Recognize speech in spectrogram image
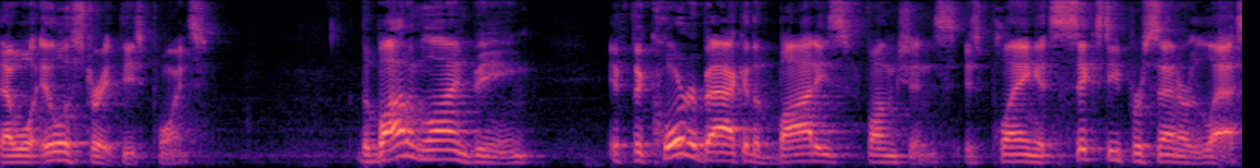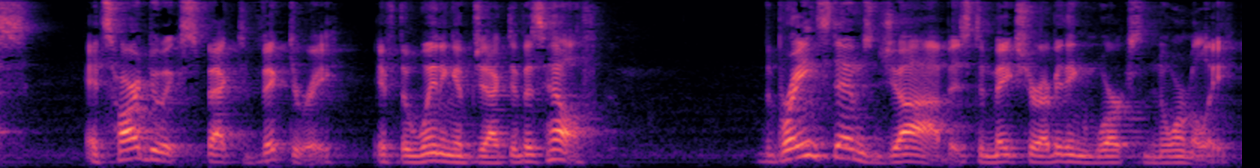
that will illustrate these points. The bottom line being, if the quarterback of the body's functions is playing at 60% or less, it's hard to expect victory if the winning objective is health. The brainstem's job is to make sure everything works normally.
